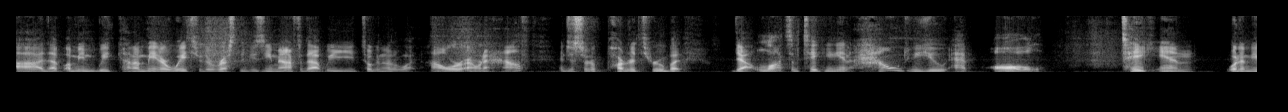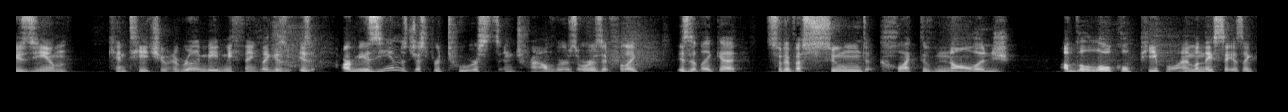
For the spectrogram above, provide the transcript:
uh, that, I mean, we kind of made our way through the rest of the museum after that. We took another, what, hour, hour and a half and just sort of puttered through. But yeah, lots of taking in. How do you at all take in what a museum can teach you? And it really made me think like, is, is, are museums just for tourists and travelers, or is it for like is it like a sort of assumed collective knowledge of the local people? And when they say it's like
